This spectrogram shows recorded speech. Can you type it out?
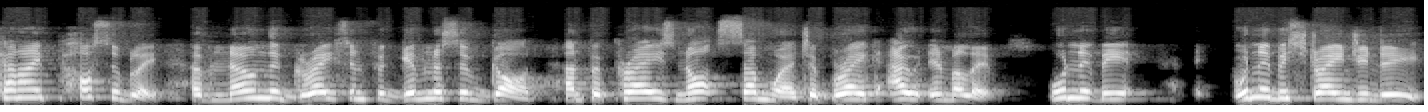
Can I possibly have known the grace and forgiveness of God and for praise not somewhere to break out in my lips? Wouldn't it be, wouldn't it be strange indeed?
